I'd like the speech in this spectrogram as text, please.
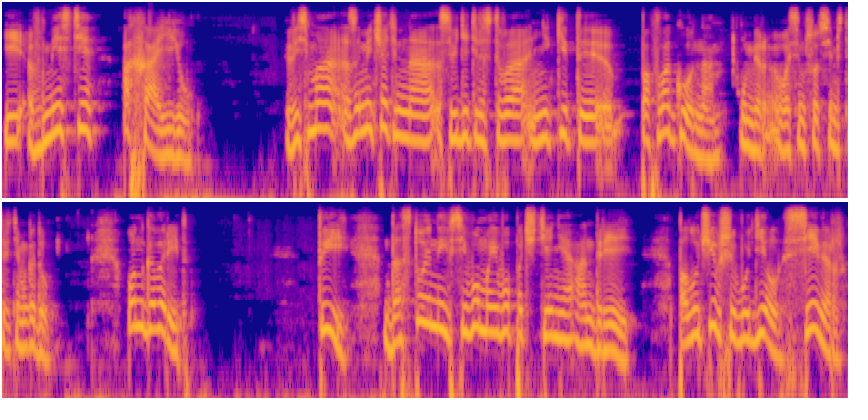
и вместе Ахайю. Весьма замечательно свидетельство Никиты Пафлагона, умер в 873 году. Он говорит: "Ты, достойный всего моего почтения Андрей, получивший в удел север,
